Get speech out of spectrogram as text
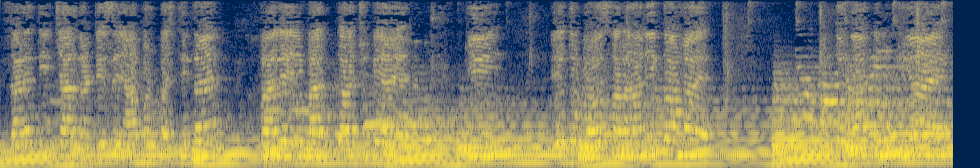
साढ़े तीन चार घंटे से यहाँ पर उपस्थित है। पहले ही बात कर चुके हैं कि ये तो बहुत सराहनीय काम है। हम तो गाँव के मुखिया हैं।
